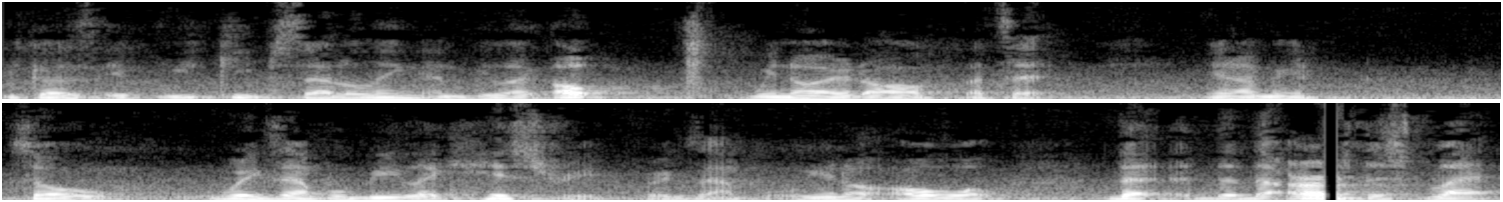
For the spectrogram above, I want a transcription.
Because if we keep settling and be like, oh, we know it all. That's it. You know what I mean? So, for example, be like history. For example, you know, oh well, the the, the Earth is flat.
